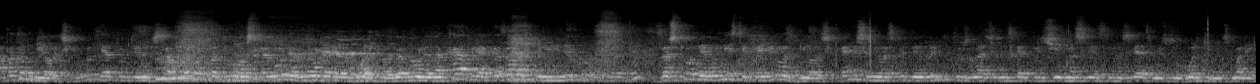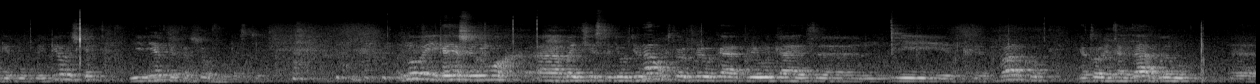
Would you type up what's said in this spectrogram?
а потом Белочка. Вот я тут и написал. Народ подумал, что его вернули Горького, вернули на капли, оказалось, что за что на его месте появилась Белочка. Конечно, невоспитанные люди тут же начали искать причинно-следственную связь между Горьким с маленькой и Белочкой. Не верьте, это все глупости. Ну и, конечно, не мог обойти стадион «Динамо», который примыкает, примыкает э, и к парку который тогда был э,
